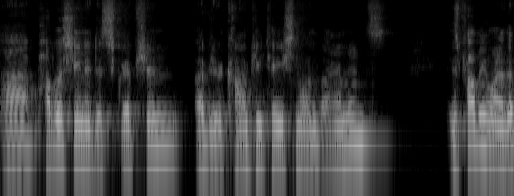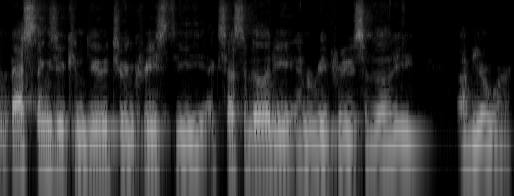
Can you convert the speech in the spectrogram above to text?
Uh, publishing a description of your computational environments is probably one of the best things you can do to increase the accessibility and reproducibility of your work.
